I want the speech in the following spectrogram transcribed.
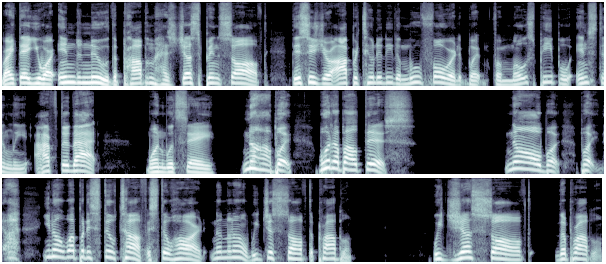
Right there, you are in the new. The problem has just been solved. This is your opportunity to move forward. But for most people, instantly after that, one would say, nah, but what about this? No, but but uh, you know what? But it's still tough. It's still hard. No, no, no. We just solved the problem. We just solved the problem.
